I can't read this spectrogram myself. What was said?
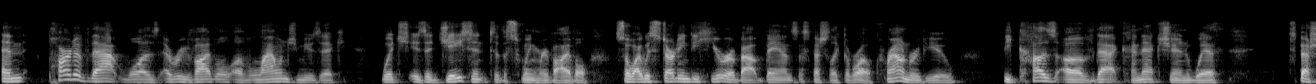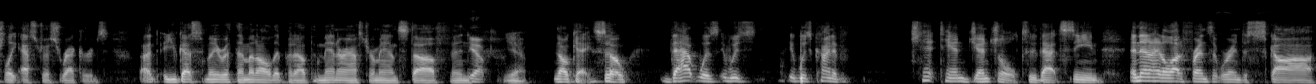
And part of that was a revival of lounge music, which is adjacent to the swing revival. So I was starting to hear about bands, especially like the Royal Crown Revue, because of that connection with especially Estrus Records. Uh, are you guys familiar with them at all? They put out the Man or Astro-man stuff and Yep. Yeah. Okay, so that was it was it was kind of t- tangential to that scene, and then I had a lot of friends that were into ska,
